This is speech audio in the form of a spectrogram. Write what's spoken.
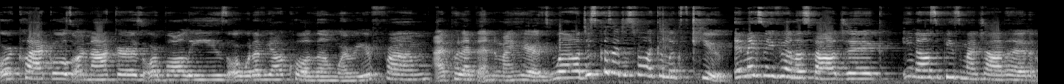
or clackles or knockers or ballies or whatever y'all call them wherever you're from. I put at the end of my hair as well just because I just feel like it looks cute. It makes me feel nostalgic. You know, it's a piece of my childhood,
